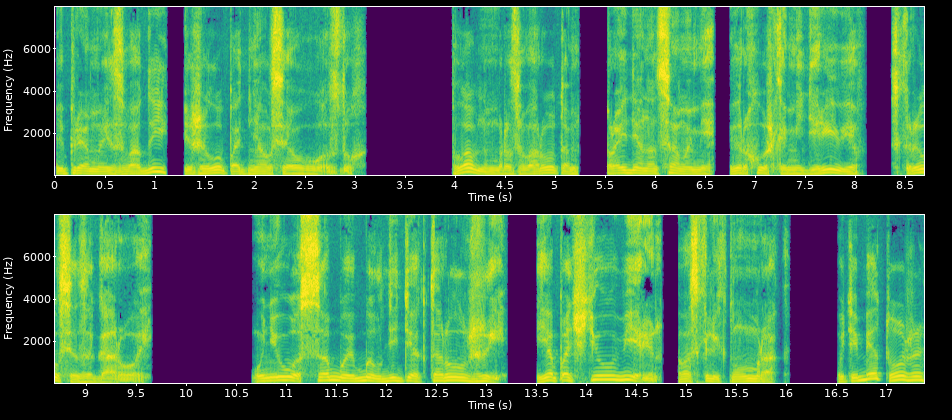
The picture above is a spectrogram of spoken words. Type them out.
и прямо из воды тяжело поднялся в воздух. Плавным разворотом, пройдя над самыми верхушками деревьев, скрылся за горой. У него с собой был детектор лжи. Я почти уверен, воскликнул мрак. У тебя тоже,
